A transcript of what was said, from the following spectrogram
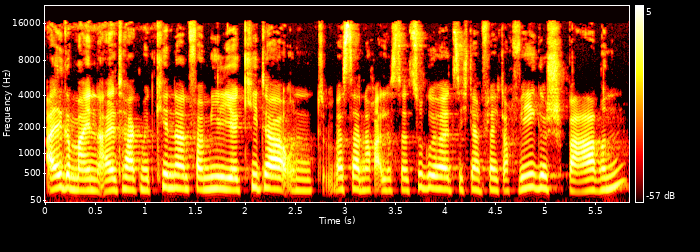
allgemeinen Alltag mit Kindern, Familie, Kita und was da noch alles dazugehört, sich dann vielleicht auch Wege sparen.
